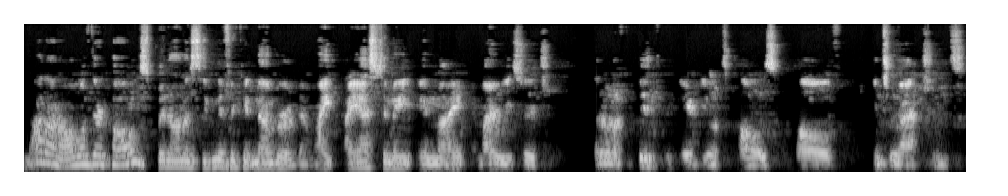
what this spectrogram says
not on all of their calls, but on a significant number of them. I, I estimate in my in my research that about a fifth of ambulance calls involve interactions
